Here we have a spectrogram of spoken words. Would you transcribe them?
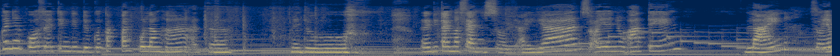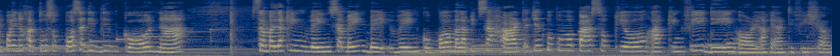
So, ganyan po. So, ito yung dibdib ko. Takpan ko lang ha. At ah, medyo hindi tayo masensor. Ayan. So, ayan yung ating line. So, ayan po yung nakatusok po sa dibdib ko na sa malaking vein, sa main vein ko po, malapit sa heart. At dyan po pumapasok yung aking feeding or aking artificial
